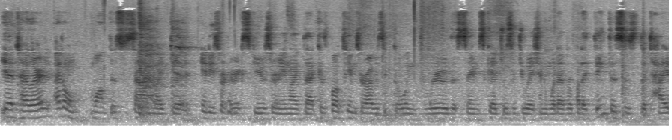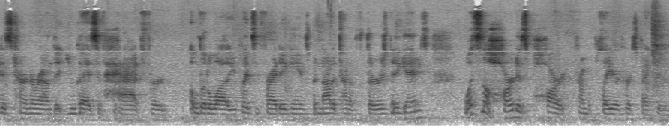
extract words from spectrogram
Yeah, Tyler, I don't want this to sound like a, any sort of excuse or anything like that because both teams are obviously going through the same schedule situation and whatever, but I think this is the tightest turnaround that you guys have had for a little while. You played some Friday games, but not a ton of Thursday games. What's the hardest part from a player perspective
